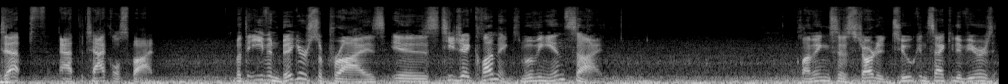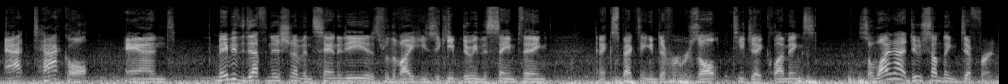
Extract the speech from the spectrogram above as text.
depth at the tackle spot. But the even bigger surprise is TJ Clemmings moving inside. Clemmings has started two consecutive years at tackle, and maybe the definition of insanity is for the Vikings to keep doing the same thing and expecting a different result with TJ Clemmings. So why not do something different?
